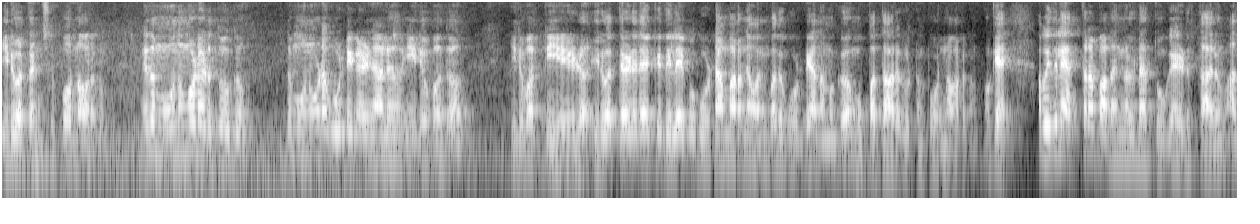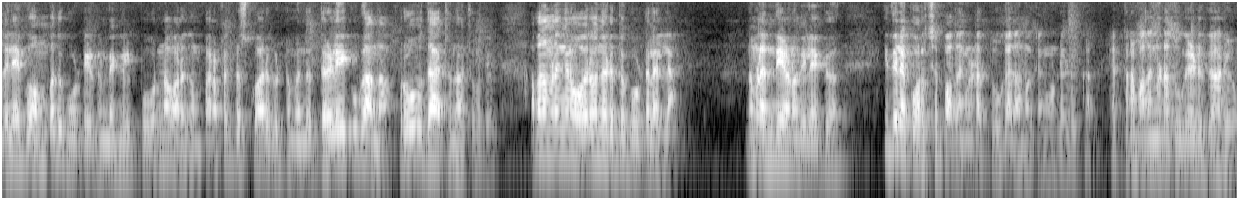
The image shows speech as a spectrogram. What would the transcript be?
ഇരുപത്തഞ്ച് പൂർണവർഗം. ഇത് മൂന്നും കൂടെ എടുത്തു നോക്കും. ഇത് മൂന്നും കൂടെ കൂട്ടിക്കഴിഞ്ഞാൽ ഇരുപത് ഇരുപത്തിയേഴ്. ഇരുപത്തേഴിലേക്ക് ഇതിലേക്ക് കൂട്ടാൻ പറഞ്ഞ ഒൻപത് കൂട്ടിയാൽ നമുക്ക് മുപ്പത്താറ് കിട്ടും പൂർണവർഗം. ഓക്കെ അപ്പോൾ ഇതിൽ എത്ര പദങ്ങളുടെ തുക എടുത്താലും അതിലേക്ക് ഒമ്പത് കൂട്ടിയിട്ടുണ്ടെങ്കിൽ പൂർണവർഗം പെർഫെക്റ്റ് സ്ക്വയർ കിട്ടുമെന്ന് തെളിയിക്കുക എന്നാ. പ്രൂവ് ദാറ്റ് എന്നാ ചോദ്യം. അപ്പോൾ നമ്മളിങ്ങനെ ഓരോന്നെടുത്ത് കൂട്ടലല്ല. നമ്മൾ എന്ത് ചെയ്യണം ഇതിലേക്ക്? ഇതിലെ കുറച്ച് പദങ്ങളുടെ തുക നമുക്ക് അങ്ങോട്ട് എടുക്കാം. എത്ര പദങ്ങളുടെ തുക എടുക്കുക അറിയോ?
